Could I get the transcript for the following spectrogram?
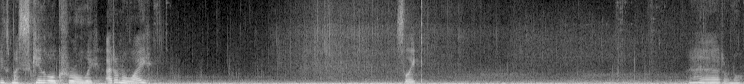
Makes my skin all crawly. I don't know why. It's like... I don't know.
